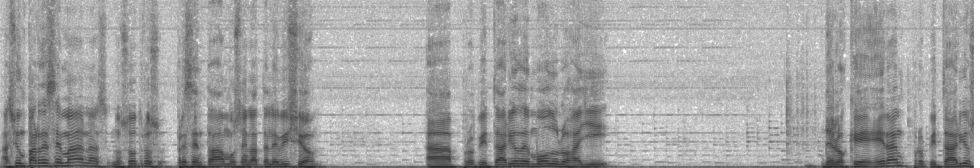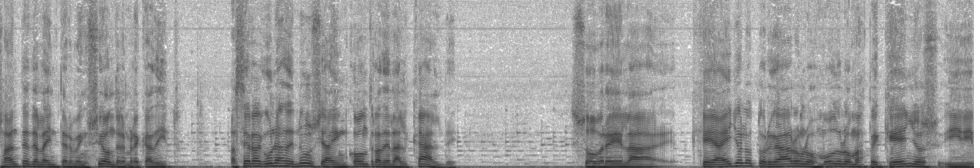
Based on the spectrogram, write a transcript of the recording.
Hace un par de semanas nosotros presentábamos en la televisión a propietarios de módulos allí, de los que eran propietarios antes de la intervención del mercadito, hacer algunas denuncias en contra del alcalde sobre la que a ellos le otorgaron los módulos más pequeños y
